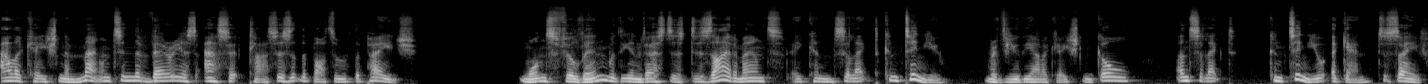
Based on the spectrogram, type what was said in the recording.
allocation amount in the various asset classes at the bottom of the page. Once filled in with the investor's desired amount, they can select Continue, review the allocation goal, and select Continue again to save.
